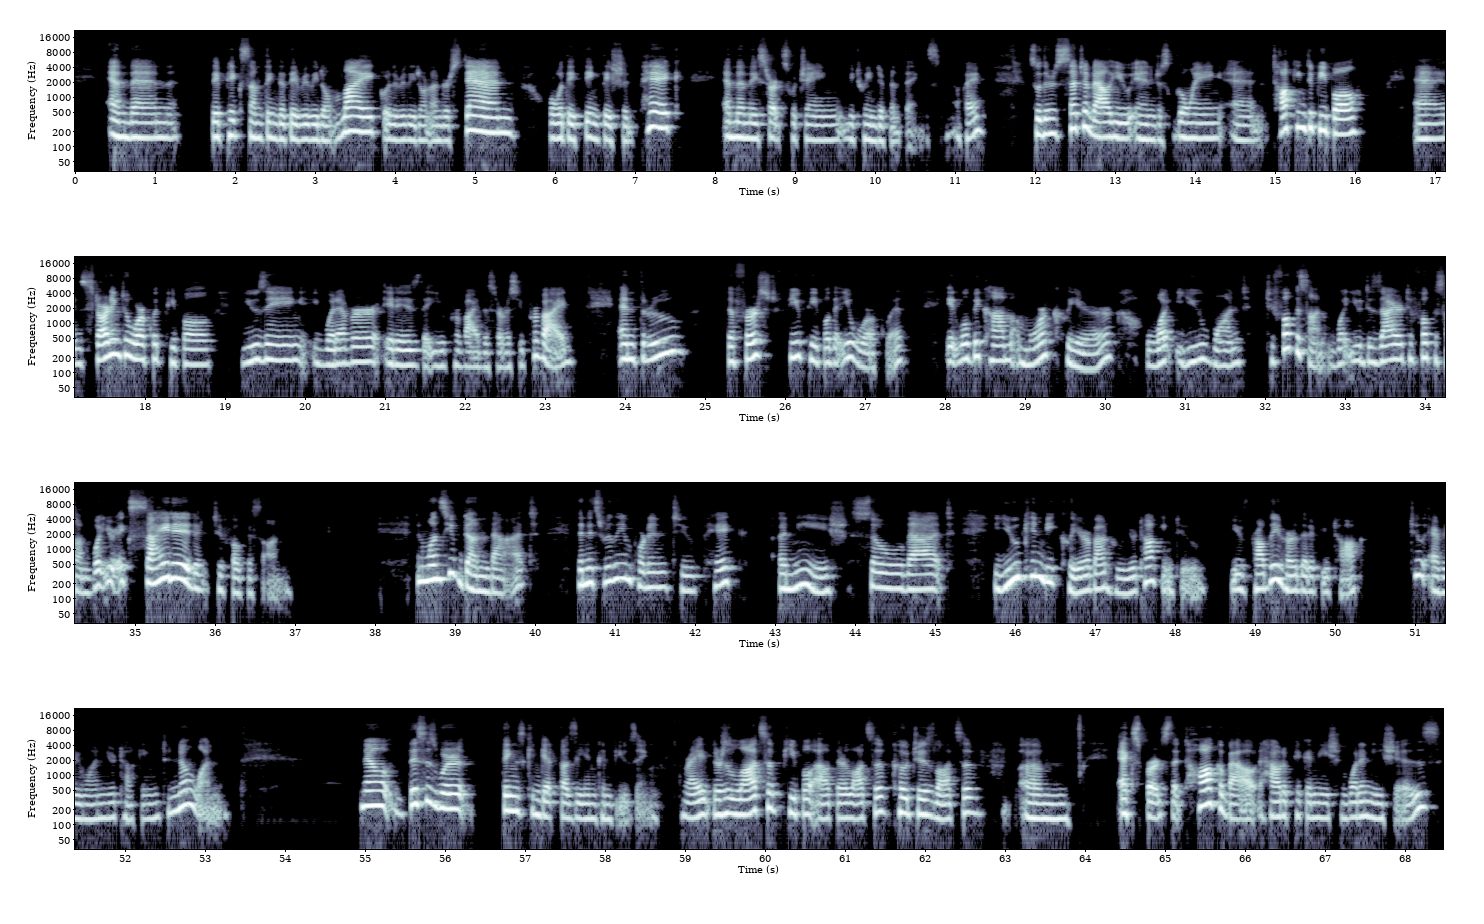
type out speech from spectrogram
and then they pick something that they really don't like or they really don't understand or what they think they should pick and then they start switching between different things. Okay. So there's such a value in just going and talking to people and starting to work with people using whatever it is that you provide, the service you provide. And through the first few people that you work with, it will become more clear what you want to focus on, what you desire to focus on, what you're excited to focus on. And once you've done that, then it's really important to pick a niche so that you can be clear about who you're talking to. You've probably heard that if you talk to everyone, you're talking to no one. Now, this is where things can get fuzzy and confusing, right? There's lots of people out there, lots of coaches, lots of um, experts that talk about how to pick a niche and what a niche is.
